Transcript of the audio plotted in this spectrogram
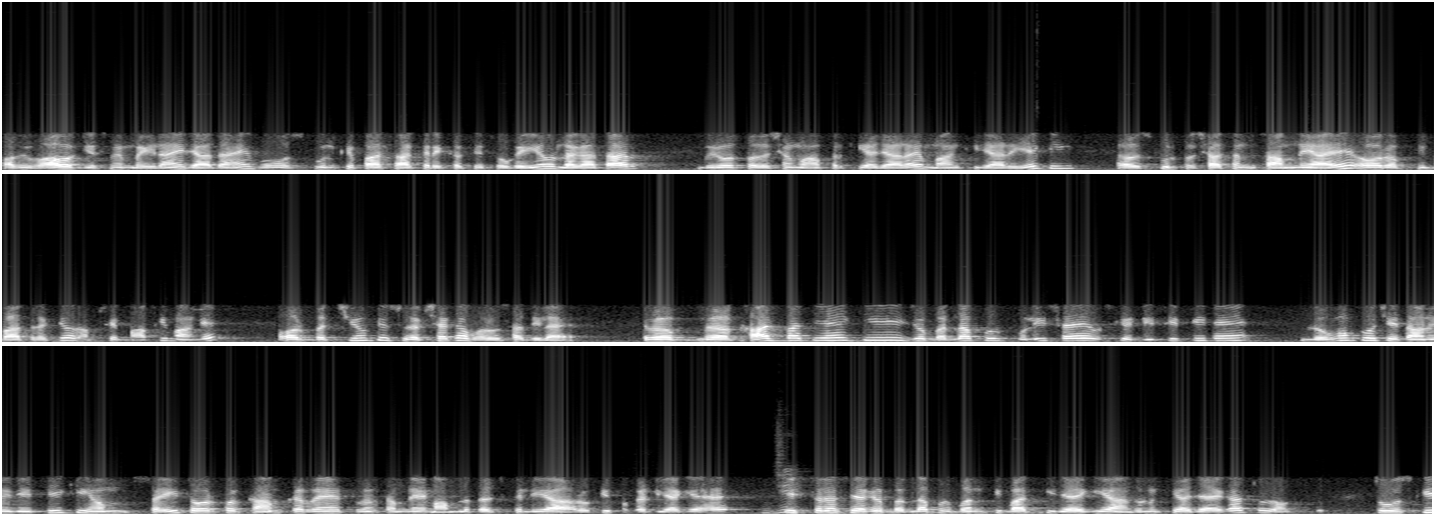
अभिभावक, जिसमें महिलाएँ ज़्यादा हैं, वो स्कूल के पास आकर एकत्रित हो गई हैं और लगातार विरोध प्रदर्शन वहाँ पर किया जा रहा है। मांग की जा रही है कि स्कूल प्रशासन सामने आए और अपनी बात रखे और हमसे माफ़ी मांगे और बच्चियों की सुरक्षा का भरोसा दिलाए। तो खास बात यह है कि जो बदलापुर पुलिस है, उसके डीसीपी ने लोगों को चेतावनी दी थी कि हम सही तौर पर काम कर रहे हैं तुरंत हमने मामला दर्ज कर लिया आरोपी पकड़ लिया गया है। इस तरह से अगर बदलापुर बंद की बात की जाएगी या आंदोलन किया जाएगा तो तो उसकी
